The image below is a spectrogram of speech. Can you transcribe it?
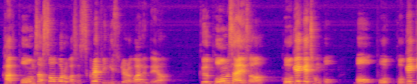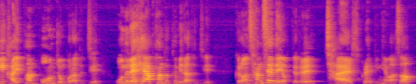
각 보험사 서버로 가서 스크래핑 기술이라고 하는데요. 그 보험사에서 고객의 정보, 뭐 보- 고객이 가입한 보험 정보라든지 오늘의 해약 환급금이라든지 그런 상세 내역들을 잘 스크래핑 해와서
